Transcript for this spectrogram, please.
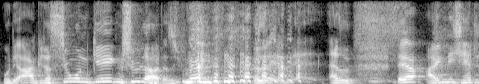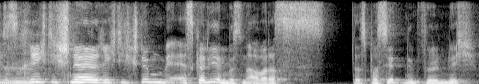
und er Aggression gegen Schüler hat. Also, also, äh, also Ja. eigentlich hätte das richtig schnell, richtig stimmen, eskalieren müssen, aber das, das passiert in dem Film nicht.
